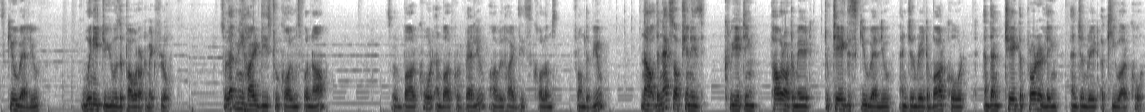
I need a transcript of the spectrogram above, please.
SKU value? We need to use the Power Automate flow. So let me hide these two columns for now. So barcode and barcode value, I will hide these columns from the view. Now the next option is creating Power Automate to take the SKU value and generate a barcode and then take the product link and generate a QR code.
